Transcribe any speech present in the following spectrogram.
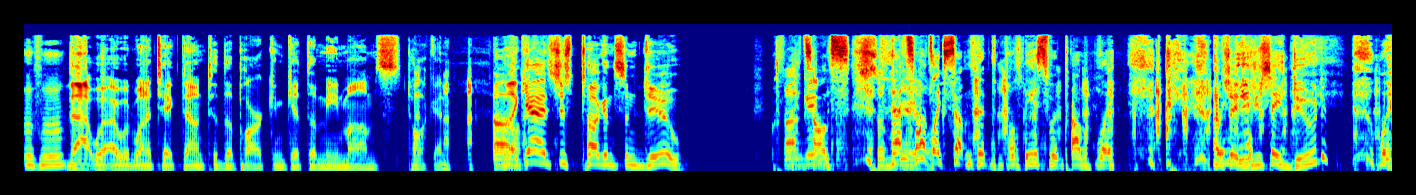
Mm-hmm. That w- I would want to take down to the park and get the mean moms talking. Oh. Like, yeah, it's just tugging some dew. That sounds some that dew. sounds like something that the police would probably. I'm When sorry, you- did you say dude? when,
